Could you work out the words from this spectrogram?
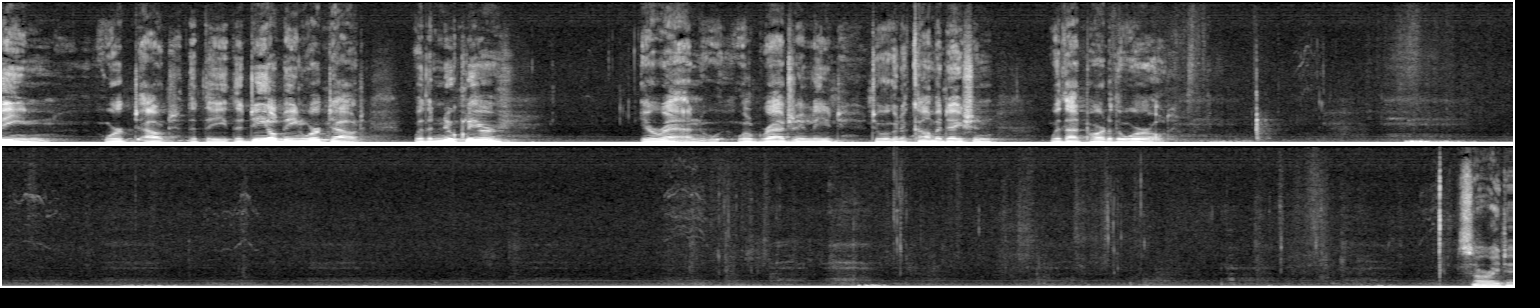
being worked out, that the, the deal being worked out with a nuclear Iran will gradually lead to an accommodation with that part of the world. Sorry to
